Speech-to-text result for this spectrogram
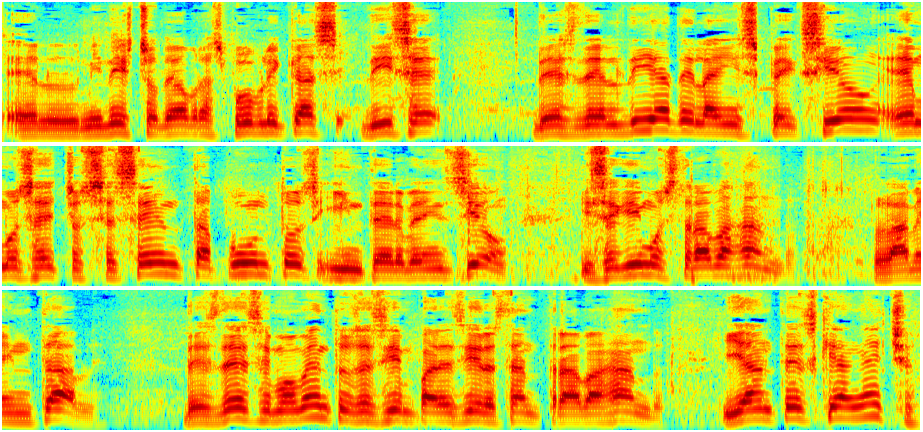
el ministro de Obras Públicas dice, desde el día de la inspección hemos hecho 60 puntos intervención y seguimos trabajando. Lamentable. Desde ese momento recién pareciera están trabajando. ¿Y antes qué han hecho?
